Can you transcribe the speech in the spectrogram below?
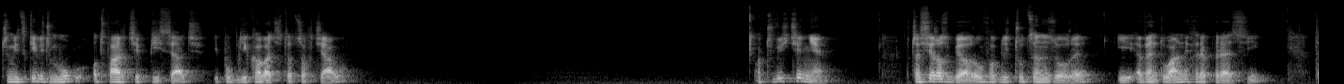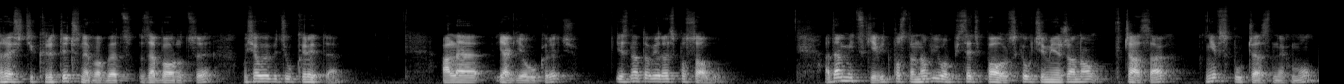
czy Mickiewicz mógł otwarcie pisać i publikować to, co chciał? Oczywiście nie. W czasie rozbioru, w obliczu cenzury i ewentualnych represji, treści krytyczne wobec zaborcy musiały być ukryte. Ale jak je ukryć? Jest na to wiele sposobów. Adam Mickiewicz postanowił opisać Polskę uciemiężoną w czasach nie współczesnych mu,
